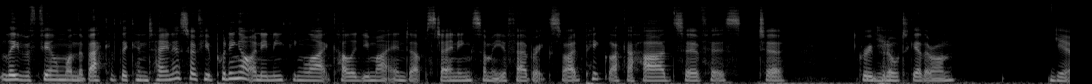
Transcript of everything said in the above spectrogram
leave a film on the back of the container. So if you're putting it on anything light colored, you might end up staining some of your fabrics. So I'd pick like a hard surface to group it all together on. Yeah.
